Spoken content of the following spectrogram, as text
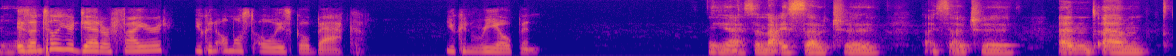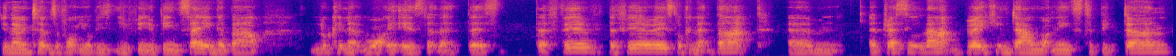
mm-hmm. is until you're dead or fired, you can almost always go back. You can reopen. Yes, and that is so true. That is so true. And um, you know, in terms of what you've, you've, you've been saying about looking at what it is that there's the fear the fear is, looking at that, um, addressing that, breaking down what needs to be done,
